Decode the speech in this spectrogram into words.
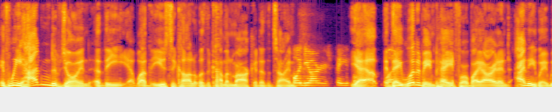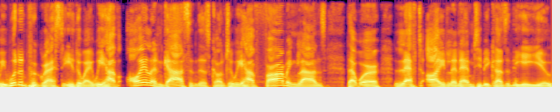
If we hadn't have joined uh, the uh, what they used to call it was the common market at the time, by the Irish people. yeah, they would have been paid for by Ireland anyway. We would have progressed either way. We have oil and gas in this country. We have farming lands that were left idle and empty because of the EU.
